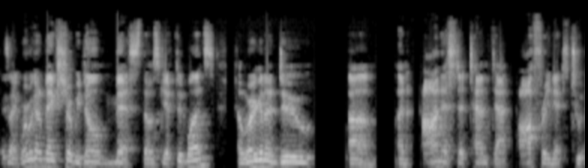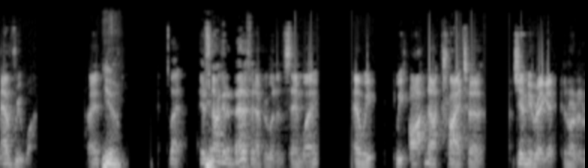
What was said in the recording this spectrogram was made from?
It's like we're going to make sure we don't miss those gifted ones, and we're going to do um, an honest attempt at offering it to everyone. Right? Yeah. But it's not going to benefit everyone in the same way, and we we ought not try to jimmy rig it in order to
